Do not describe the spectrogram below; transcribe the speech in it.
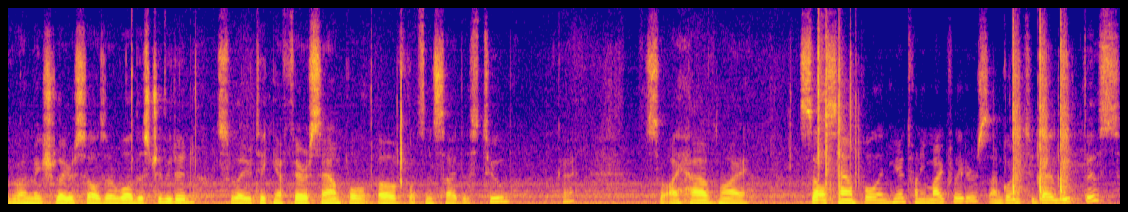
You want to make sure that your cells are well distributed so that you're taking a fair sample of what's inside this tube. Okay, so I have my cell sample in here, 20 microliters. I'm going to dilute this.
